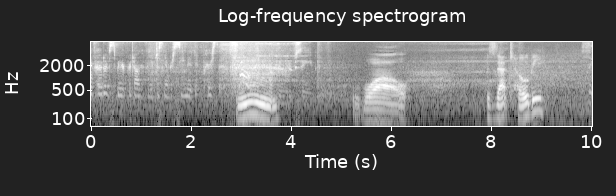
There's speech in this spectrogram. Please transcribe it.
I've heard of spirit photography. I've just never seen it in person. Mm. You've seen. Whoa. Is that Toby? Lee,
